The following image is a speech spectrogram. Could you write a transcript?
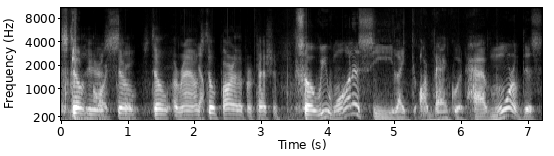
Still here, still still around, Yeah. still part of the profession. so we want to see like our banquet have more of this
